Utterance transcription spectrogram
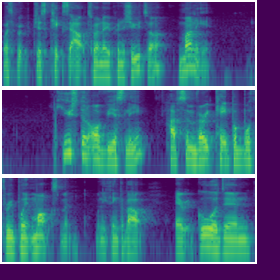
Westbrook just kicks it out to an open shooter. Money. Houston obviously have some very capable three point marksmen. When you think about Eric Gordon,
